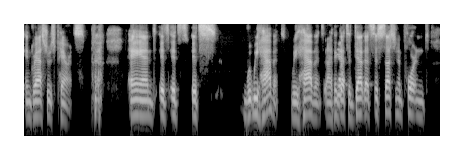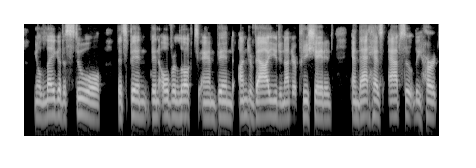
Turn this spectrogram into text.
in grassroots parents? and it's it's it's we haven't we haven't and i think yeah. that's a de- that's just such an important you know leg of the stool that's been been overlooked and been undervalued and underappreciated, and that has absolutely hurt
